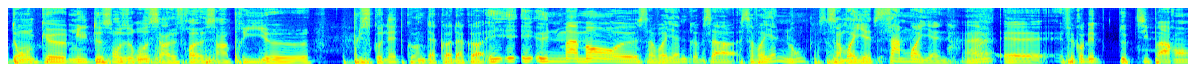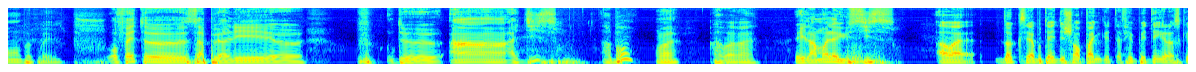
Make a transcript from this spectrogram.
Donc euh, 1200 euros, c'est un, un prix euh, plus qu'honnête. quoi. D'accord, d'accord. Et, et- et une maman euh, savoyenne comme ça, savoyenne, non? Samoyed. Sa moyenne. Hein? Ouais. Euh, elle fait combien de petits parents à peu près? En fait, euh, ça peut aller euh, de 1 à 10. Ah bon? Ouais. Ah ouais, ouais. Et là, moi, elle a eu 6. Ah ouais, donc c'est la bouteille de champagne que tu as fait péter lorsque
